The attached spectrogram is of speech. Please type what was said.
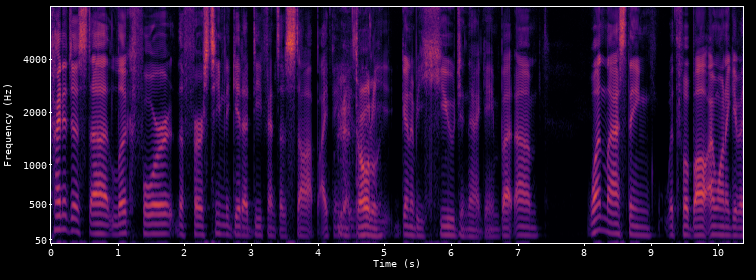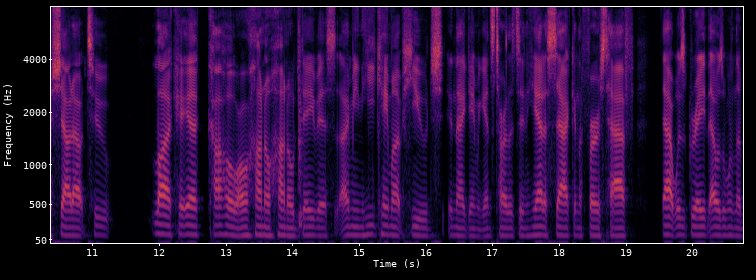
Kind of just uh, look for the first team to get a defensive stop. I think Yeah, is totally. going to be huge in that game. But um, one last thing with football, I want to give a shout out to Lakea Kaho Ohano Hano Davis. I mean, he came up huge in that game against Tarleton. He had a sack in the first half. That was great. That was one of the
